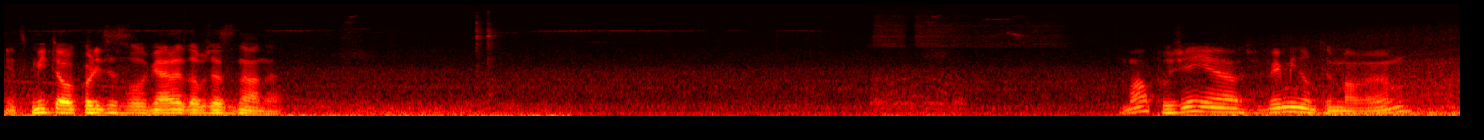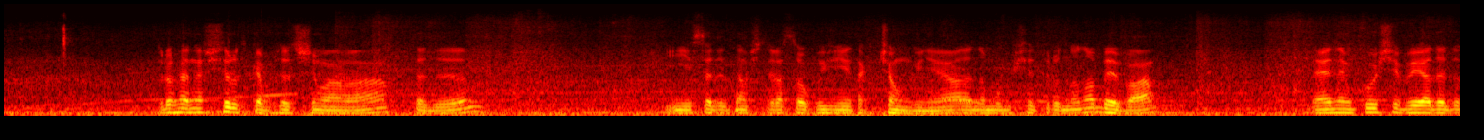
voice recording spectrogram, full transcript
Więc mi te okolice są w miarę dobrze znane. No, opóźnienie 2 minuty mamy. Trochę na środka przetrzymała wtedy. I niestety tam się teraz to opóźnienie tak ciągnie, ale no mówi się trudno, no bywa. Na jednym kursie wyjadę do,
